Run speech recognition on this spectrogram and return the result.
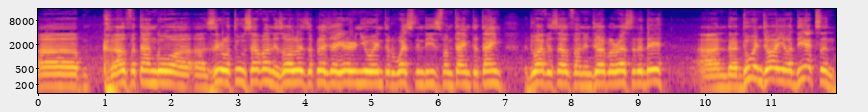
uh, Alpha Tango uh, uh, 027 is always a pleasure hearing you into the West Indies from time to time. Do have yourself an enjoyable rest of the day and uh, do enjoy your DXing.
